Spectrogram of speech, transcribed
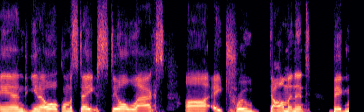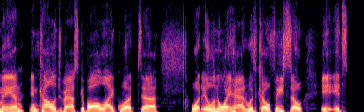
And, you know, Oklahoma State still lacks uh, a true dominant big man in college basketball, like what uh, what Illinois had with Kofi. So it, it's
